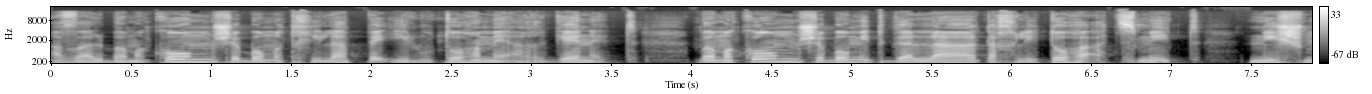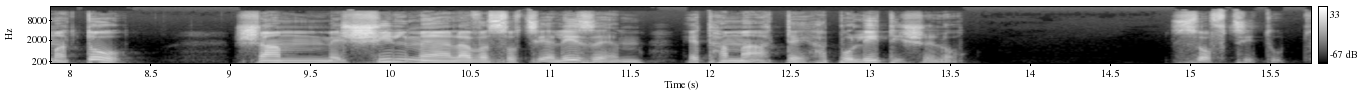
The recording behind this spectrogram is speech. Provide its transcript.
אבל במקום שבו מתחילה פעילותו המארגנת, במקום שבו מתגלה תכליתו העצמית, נשמתו, שם משיל מעליו הסוציאליזם את המעטה הפוליטי שלו. סוף ציטוט.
